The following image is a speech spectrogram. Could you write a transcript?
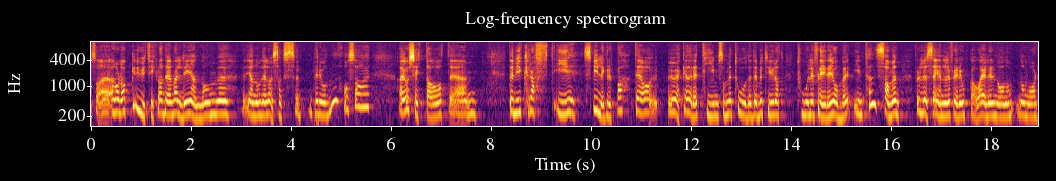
så jeg har nok utvikla det veldig gjennom, gjennom den landslagsperioden. Og så har jeg jo sett da at det, det er mye kraft i spillergruppa til å øke dette team som metode. Det betyr at to eller flere jobber intenst sammen for å løse en eller flere oppgaver eller nå noen, noen mål.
